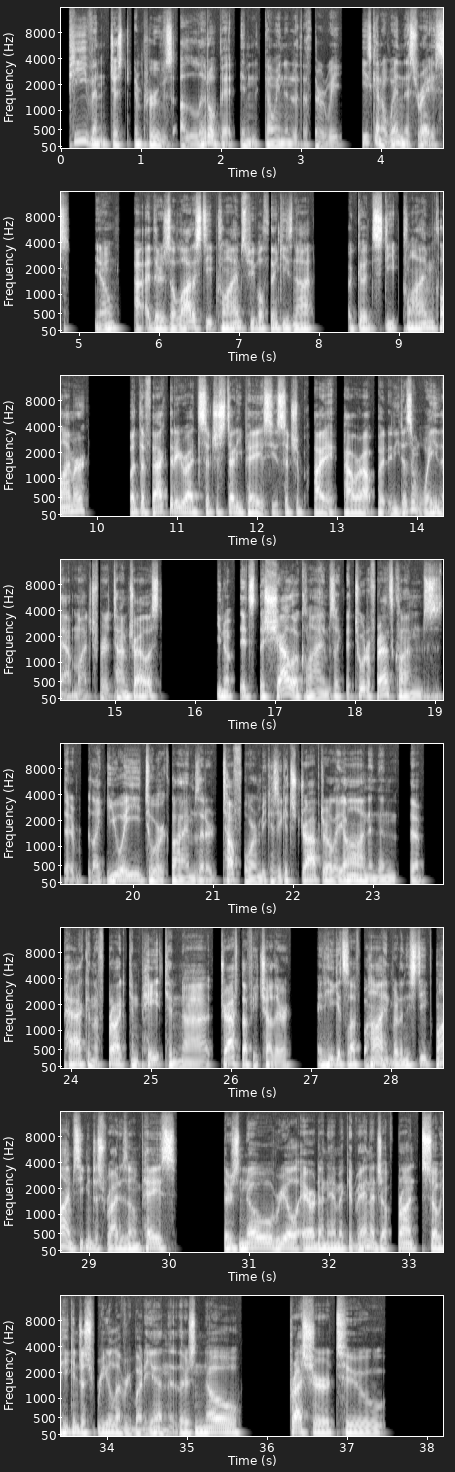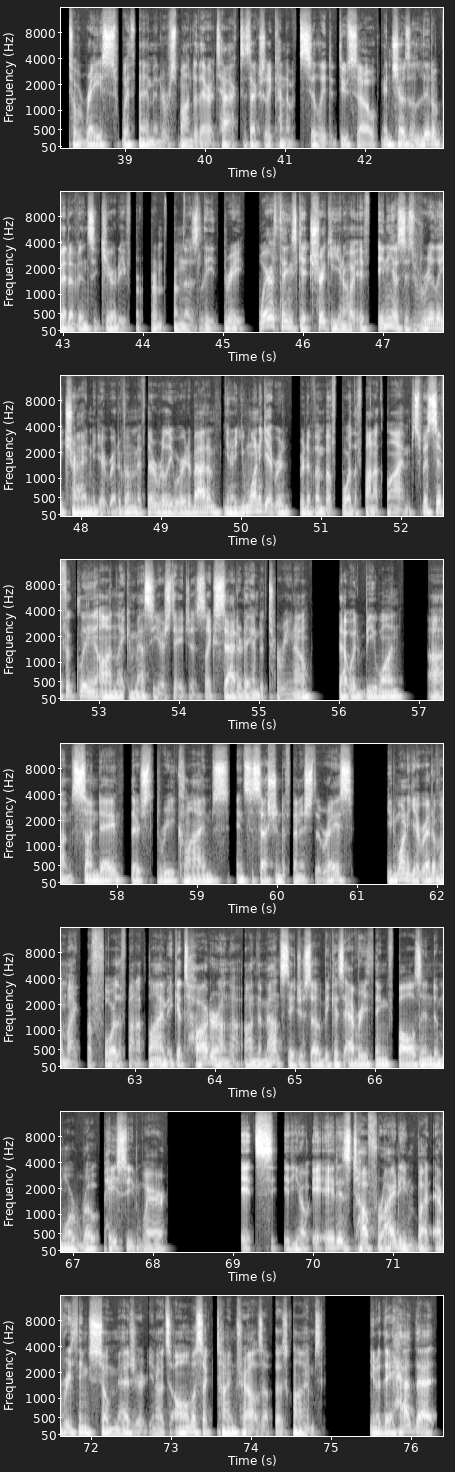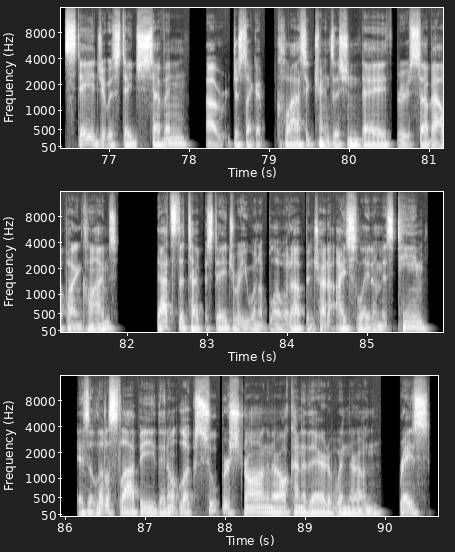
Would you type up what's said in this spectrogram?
if he even just improves a little bit in going into the third week, he's going to win this race. You know, I, there's a lot of steep climbs. People think he's not a good steep climb climber. But the fact that he rides such a steady pace, he has such a high power output, and he doesn't weigh that much for a time trialist. You know, it's the shallow climbs, like the Tour de France climbs, like UAE Tour climbs that are tough for him because he gets dropped early on, and then the pack in the front can pay, can uh, draft off each other, and he gets left behind. But in these steep climbs, he can just ride his own pace. There's no real aerodynamic advantage up front, so he can just reel everybody in. There's no pressure to to race with them and to respond to their attacks. It's actually kind of silly to do so and shows a little bit of insecurity from, from, from those lead three. Where things get tricky, you know, if Ineos is really trying to get rid of him, if they're really worried about him, you know, you want to get rid, rid of him before the final climb, specifically on like messier stages, like Saturday into Torino. That would be one. Um, Sunday, there's three climbs in succession to finish the race you'd want to get rid of them like before the final climb. It gets harder on the on the mountain stages though because everything falls into more rote pacing where it's you know it, it is tough riding, but everything's so measured. You know, it's almost like time trials up those climbs. You know, they had that stage. It was stage seven, uh, just like a classic transition day through subalpine climbs. That's the type of stage where you want to blow it up and try to isolate them. His team is a little sloppy. They don't look super strong, and they're all kind of there to win their own race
